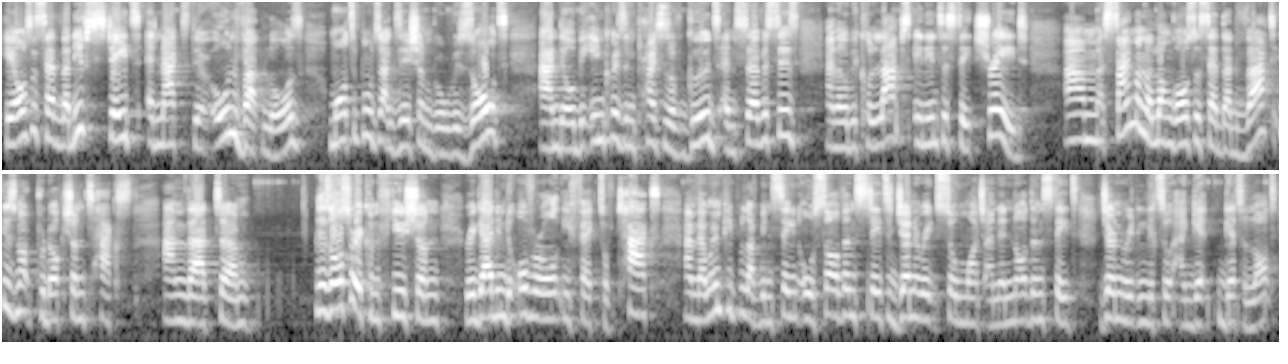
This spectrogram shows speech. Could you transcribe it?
He also said that if states enact their own VAT laws, multiple taxation will result and there will be increase in prices of goods and services and there will be collapse in interstate trade. Um, Simon Lalong also said that VAT is not production tax and that um, there's also a confusion regarding the overall effect of tax and that when people have been saying, oh, southern states generate so much and then northern states generate little and get, get a lot,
